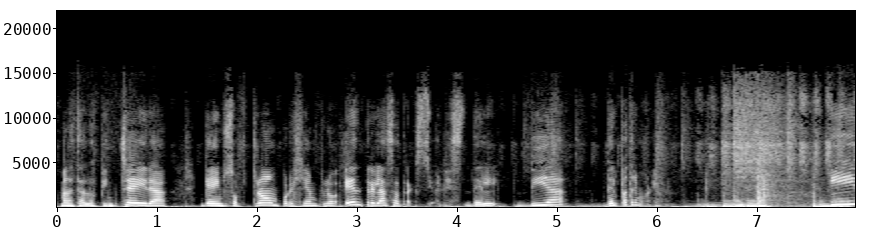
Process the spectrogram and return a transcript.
van a estar los Pincheira, Games of Thrones, por ejemplo, entre las atracciones del Día del Patrimonio. Y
